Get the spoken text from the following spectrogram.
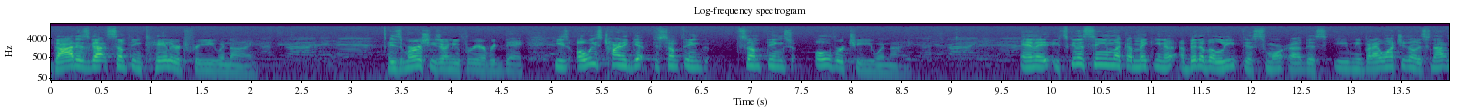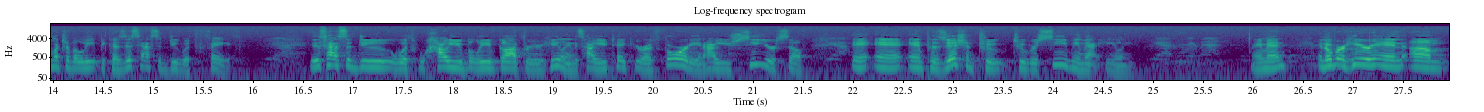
God has got something tailored for you and I. That's right. Amen. His mercies are new for you every day. He's always trying to get to something, some things over to you and I. That's right. Amen. And it, it's going to seem like I'm making a, a bit of a leap this, mor- uh, this evening, but I want you to know it's not much of a leap because this has to do with faith. Yeah. This has to do with how you believe God for your healing. It's how you take your authority and how you see yourself in, in, in position to, to receiving that healing. Amen. And over here in um,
